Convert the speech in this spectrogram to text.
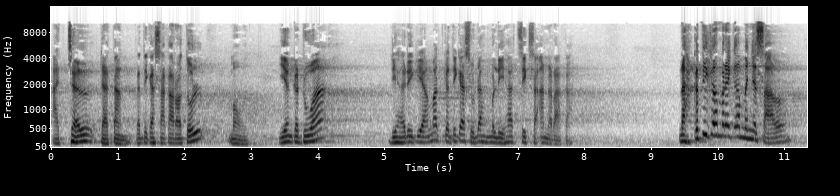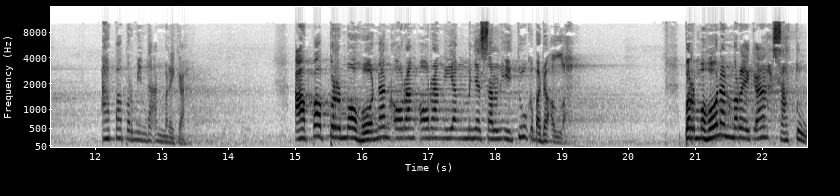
ajal datang, ketika sakaratul maut. Yang kedua, di hari kiamat ketika sudah melihat siksaan neraka. Nah, ketika mereka menyesal, apa permintaan mereka? Apa permohonan orang-orang yang menyesal itu kepada Allah? Permohonan mereka satu.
